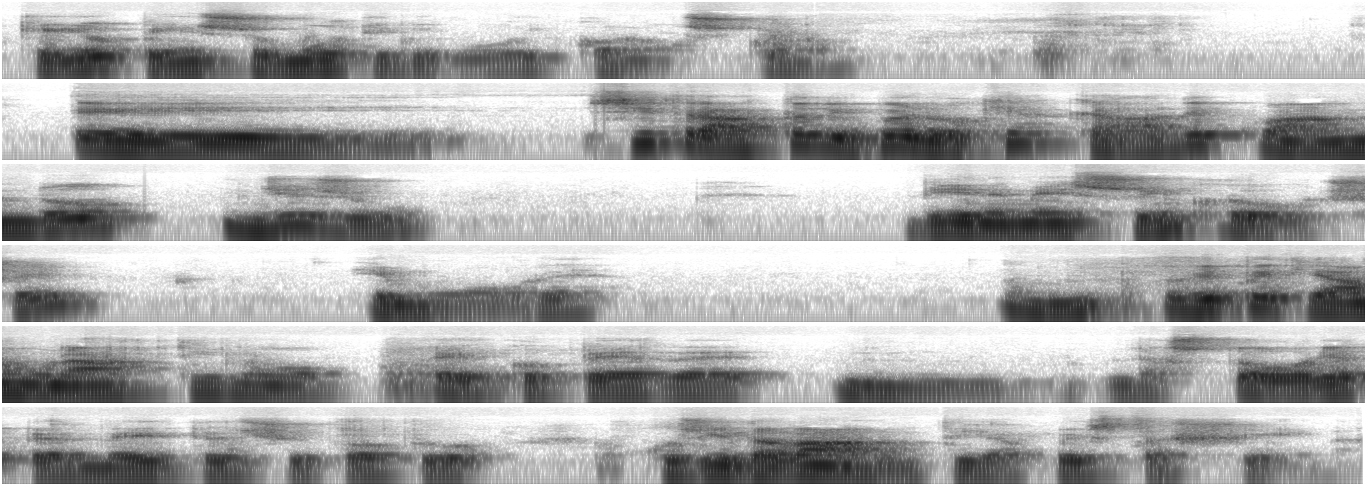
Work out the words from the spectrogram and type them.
che io penso molti di voi conoscono. E si tratta di quello che accade quando Gesù viene messo in croce e muore. Ripetiamo un attimo, ecco, per mh, mm, la storia, per metterci proprio così davanti a questa scena.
